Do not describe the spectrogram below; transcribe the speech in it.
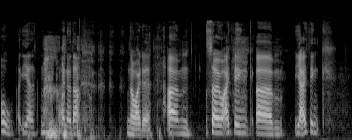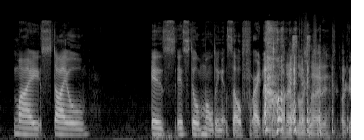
oh, yeah, I know that. No idea. Um, so I think, um, yeah, I think my style is is still molding itself right now. oh that's so exciting okay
